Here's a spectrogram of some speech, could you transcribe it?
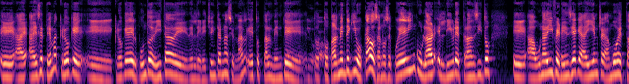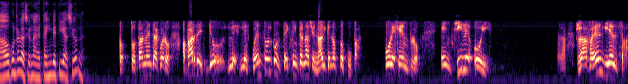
eh, a, ese tema creo que eh, creo que desde el punto de vista del derecho internacional es totalmente totalmente equivocado. O sea, no se puede vincular el libre tránsito eh, a una diferencia que hay entre ambos estados con relación a estas investigaciones. Totalmente de acuerdo. Aparte, yo les cuento el contexto internacional que nos preocupa. Por ejemplo, en Chile hoy, Rafael Bielsa,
